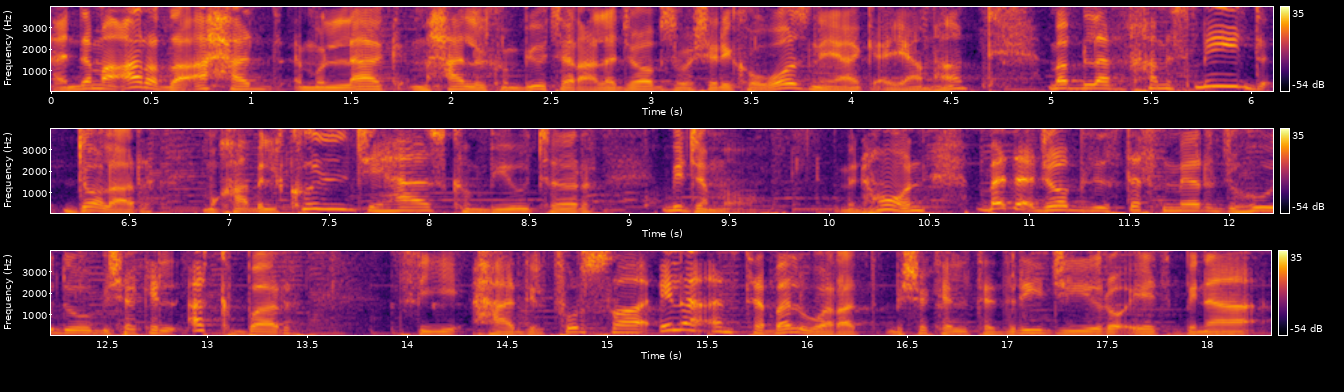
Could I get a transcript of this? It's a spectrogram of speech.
عندما عرض أحد ملاك محل الكمبيوتر على جوبز وشريكه ووزنياك أيامها مبلغ 500 دولار مقابل كل جهاز كمبيوتر بجمعه. من هون بدأ جوبز يستثمر جهوده بشكل أكبر في هذه الفرصة إلى أن تبلورت بشكل تدريجي رؤية بناء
